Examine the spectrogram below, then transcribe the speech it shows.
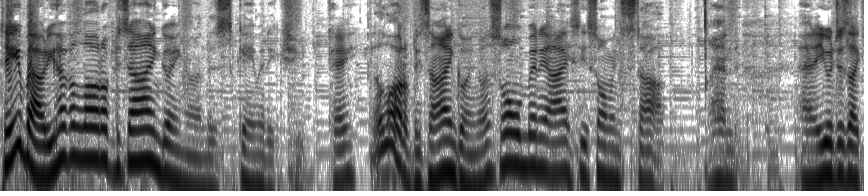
think about it, you have a lot of design going on in this schematic sheet okay? A lot of design going on. So many i see so many stuff. And and you're just like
